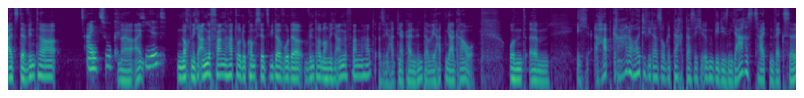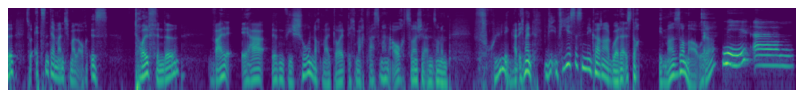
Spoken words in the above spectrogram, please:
als der Winter Einzug naja, ein, hielt. noch nicht angefangen hatte und du kommst jetzt wieder, wo der Winter noch nicht angefangen hat. Also wir hatten ja keinen Winter, wir hatten ja Grau. Und ähm, ich habe gerade heute wieder so gedacht, dass ich irgendwie diesen Jahreszeitenwechsel, so ätzend der manchmal auch ist, toll finde, weil er irgendwie schon nochmal deutlich macht, was man auch zum Beispiel an so einem Frühling hat. Ich meine, wie, wie ist es in Nicaragua? Da ist doch immer Sommer, oder? Nee, ähm,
